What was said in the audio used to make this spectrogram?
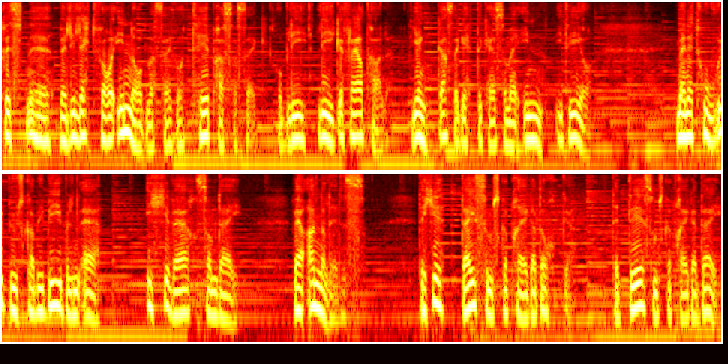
Kristne har veldig lett for å innordne seg og tilpasse seg og bli like flertallet, jenke seg etter hva som er inn i tida. Men et hovedbudskap i Bibelen er ikke vær som deg, vær annerledes. Det er ikke de som skal prege dere, det er det som skal prege deg.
